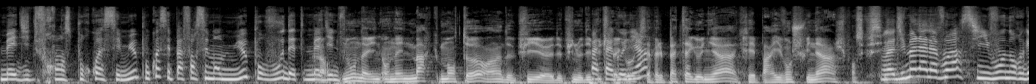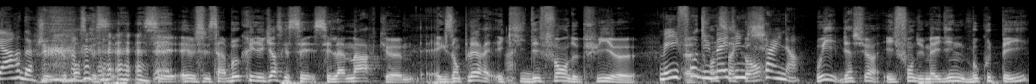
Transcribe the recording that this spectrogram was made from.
Made in France. Pourquoi c'est mieux? Pourquoi c'est pas forcément mieux pour vous d'être Made in France Nous, on a une, on a une marque mentor hein, depuis, euh, depuis nos débuts Patagonia. de Fago qui s'appelle Patagonia, créée par Yvon Chouinard. Je pense que on a du mal à la voir si Yvon nous regarde. Je, je pense que c'est un beau cri du cœur parce que c'est la marque euh, exemplaire et qui défend depuis. Euh, Mais ils font du Made in China. Oui, bien sûr. ils font du Made in beaucoup de pays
